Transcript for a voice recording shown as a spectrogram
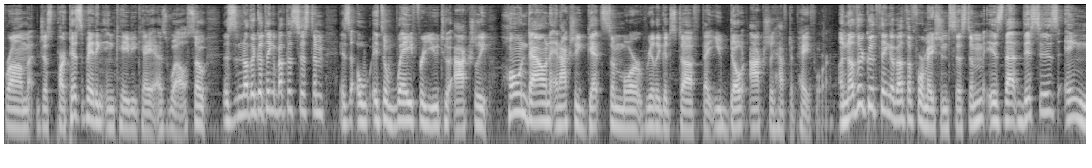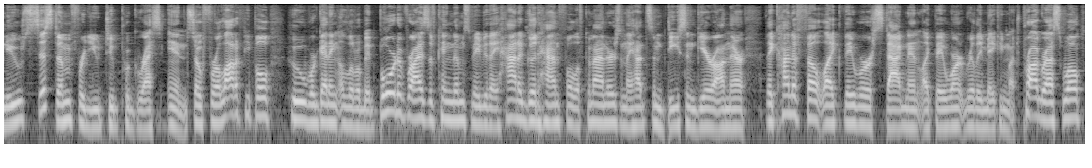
from just participating in kvk as well. So this is another good thing about the system is a, it's a way for you to actually hone down and actually get some more really good stuff that you don't actually have to pay for. Another good thing about the formation system is that this is a new system for you to progress in. So for a lot of people who were getting a little bit bored of rise of kingdoms maybe they had a good handful of commanders and they had some decent gear on there. They kind of felt like they were stagnant like they weren't really making much progress. Well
